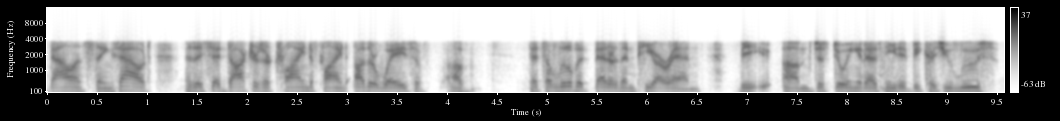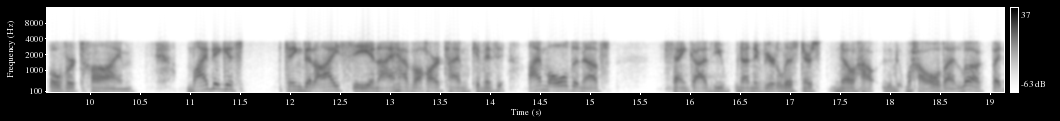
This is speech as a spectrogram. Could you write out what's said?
balance things out, as I said, doctors are trying to find other ways of, of that's a little bit better than PRN, be, um, just doing it as needed because you lose over time. My biggest thing that I see, and I have a hard time convincing, I'm old enough – thank God you none of your listeners know how how old I look, but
